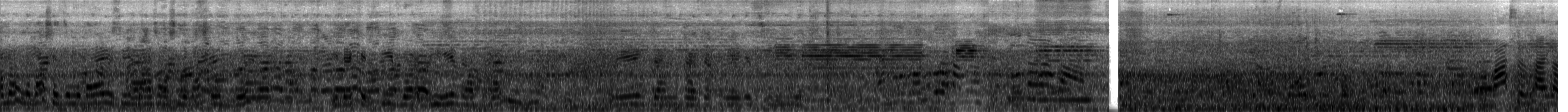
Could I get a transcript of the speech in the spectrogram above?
আমরা হলো বাসের জন্য দাঁড়ায় গেছি বাস আসলে বাস উঠবো। এই দেখেন কি ভিড় রাস্তায়। অনেক জাম হয়ে গেছি। বাসে জায়গা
